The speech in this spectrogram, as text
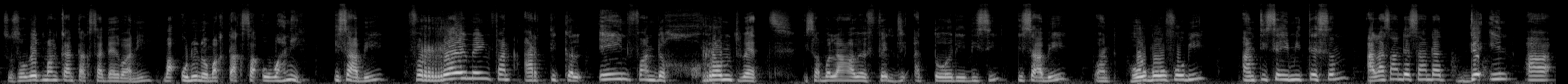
zo weet man kan taxa derwani, maar uno mag taxa uwani. Isabi, verruiming van artikel 1 van de grondwet. Is dat belangrijk die autori disi? Isabi, want homofobie, antisemitisme, alles aan de de in a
